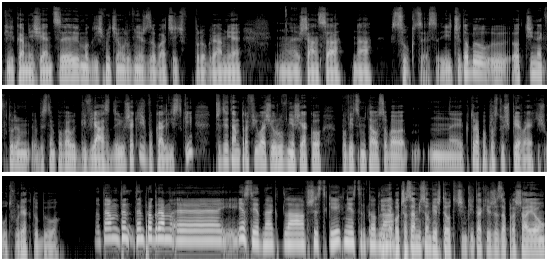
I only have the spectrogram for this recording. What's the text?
kilka miesięcy, mogliśmy Cię również zobaczyć w programie Szansa na sukces. I czy to był odcinek, w którym występowały gwiazdy, już jakieś wokalistki, czy Ty tam trafiłaś również jako, powiedzmy, ta osoba, która po prostu śpiewa jakiś utwór? Jak to było? No tam ten, ten program e, jest jednak dla wszystkich, nie jest tylko dla... Nie, nie, bo czasami są, wiesz, te odcinki takie, że zapraszają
